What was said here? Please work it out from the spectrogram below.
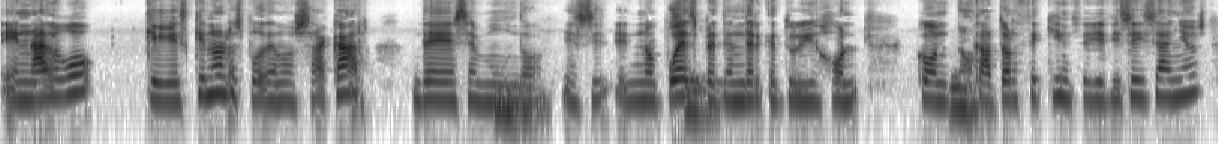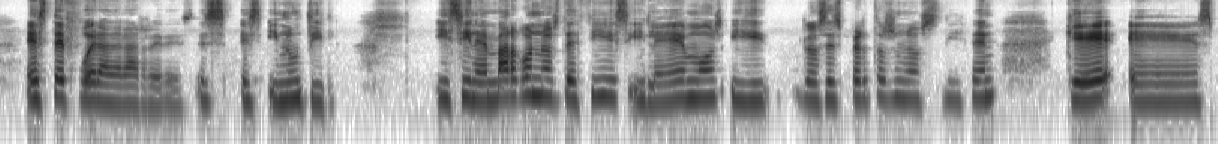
en algo que es que no los podemos sacar de ese mundo. Y es, no puedes sí. pretender que tu hijo con no. 14, 15, 16 años esté fuera de las redes. Es, es, inútil. Y sin embargo nos decís y leemos y los expertos nos dicen que es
